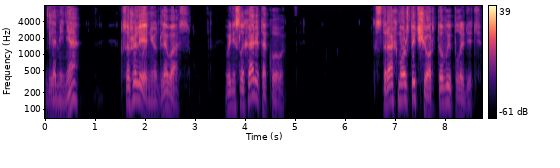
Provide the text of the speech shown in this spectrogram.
для меня? К сожалению, для вас. Вы не слыхали такого? Страх может и черта выплодить.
